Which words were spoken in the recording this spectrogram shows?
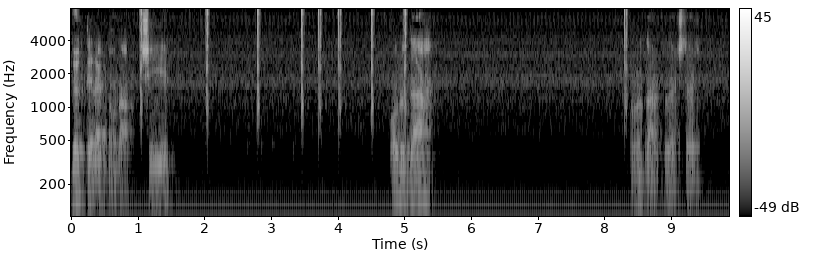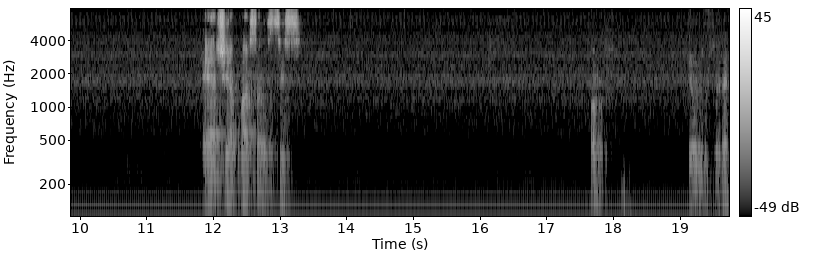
gökdelende olan şeyi. Onu da onu da arkadaşlar eğer şey yaparsanız siz hop gördüğünüz üzere.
